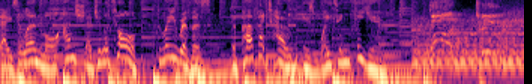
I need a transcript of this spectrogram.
to learn more and schedule a tour. Three Rivers, the perfect home is waiting for you. One, two,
